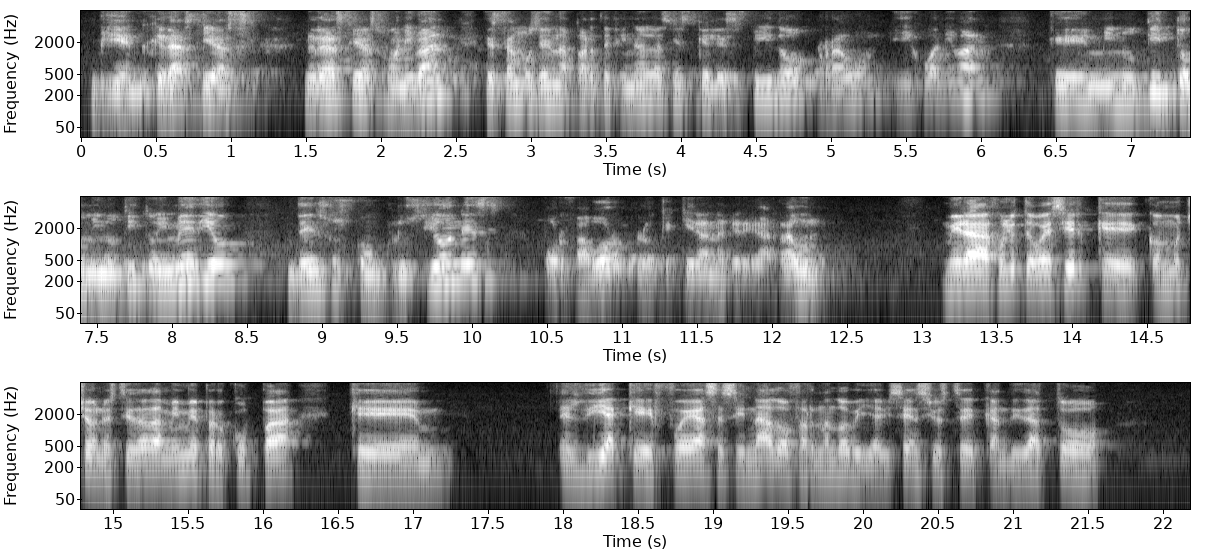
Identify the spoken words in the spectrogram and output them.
Bien, gracias. Gracias, Juan Iván. Estamos ya en la parte final, así es que les pido, Raúl y Juan Iván, que minutito, minutito y medio den sus conclusiones, por favor, lo que quieran agregar. Raúl. Mira, Julio, te voy a decir que con mucha honestidad a mí me preocupa que el día que fue asesinado Fernando Villavicencio, este candidato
